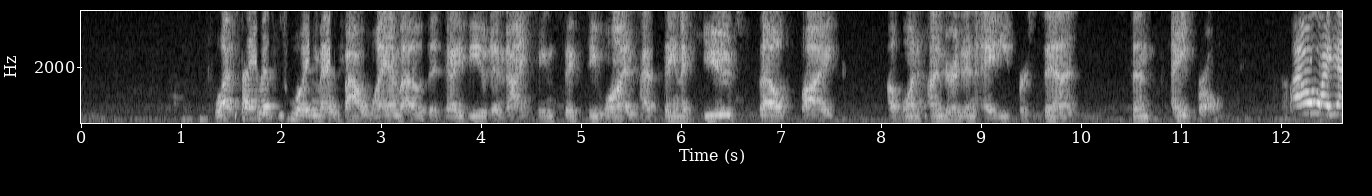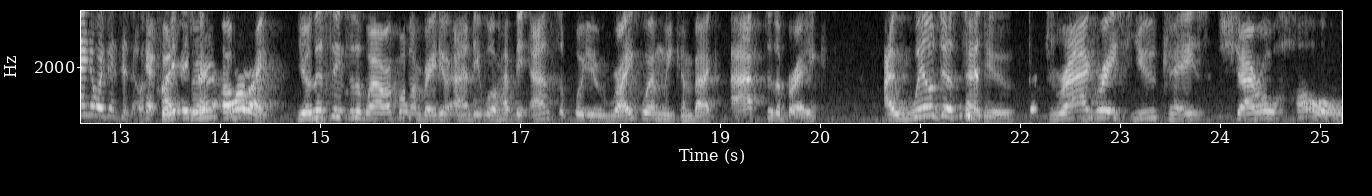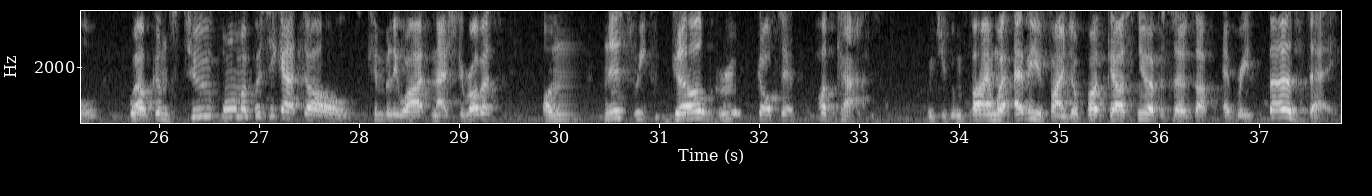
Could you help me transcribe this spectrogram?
what famous toy made by Wham-O that debuted in 1961 has seen a huge sales spike of 180 percent since April? Oh, I, I know what this is. Okay. I think Twister? that- all right. You're listening to the Wow Report on Radio Andy. We'll have the answer for you right when we come back after the break. I will just tell you Drag Race UK's Cheryl Hole welcomes two former Pussycat dolls, Kimberly Wyatt and Ashley Roberts, on this week's Girl Group Gossip podcast, which you can find wherever you find your podcast. New episodes up every Thursday.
